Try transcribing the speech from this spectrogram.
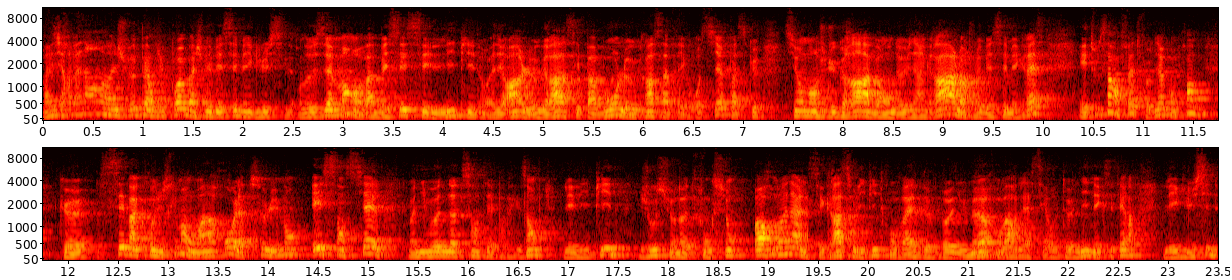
On va dire, ah ben non, je veux perdre du poids, bah, je vais baisser mes glucides. Deuxièmement, on va baisser ses lipides. On va dire, ah, le gras, c'est pas bon, le gras, ça fait grossir, parce que si on mange du gras, ben, on devient gras, alors je vais baisser mes graisses. Et tout ça, en fait, il faut bien comprendre que ces macronutriments ont un rôle absolument essentiel au niveau de notre santé. Par exemple, les lipides jouent sur notre fonction hormonale. C'est grâce aux lipides qu'on va être de bonne humeur, qu'on va avoir de la sérotonine, etc. Les glucides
